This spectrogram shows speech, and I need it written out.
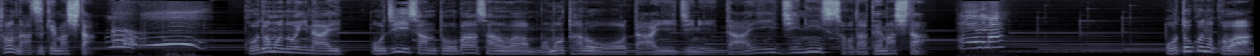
と名付けました。子供のいないおじいさんとおばあさんは桃太郎を大事に大事に育てました。男の子は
